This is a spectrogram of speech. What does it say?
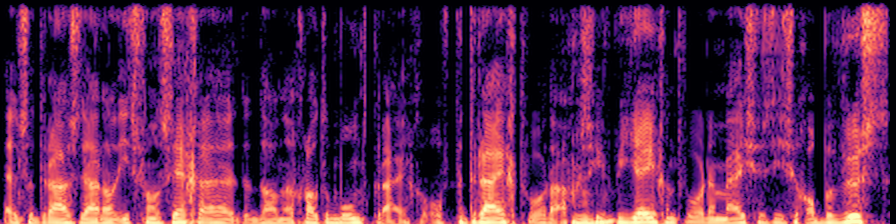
En zodra ze daar dan iets van zeggen, dan een grote mond krijgen of bedreigd worden, agressief Mhm. bejegend worden. Meisjes die zich al bewust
